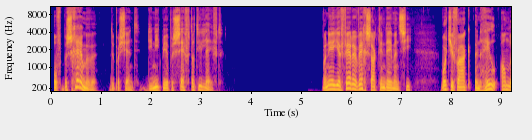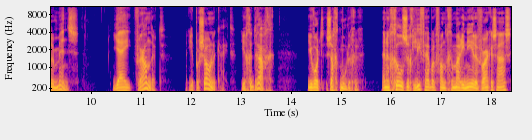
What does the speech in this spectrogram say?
Of beschermen we de patiënt die niet meer beseft dat hij leeft? Wanneer je verder wegzakt in dementie, word je vaak een heel ander mens. Jij verandert, je persoonlijkheid, je gedrag. Je wordt zachtmoediger en een gulzig liefhebber van gemarineerde varkenshaas,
